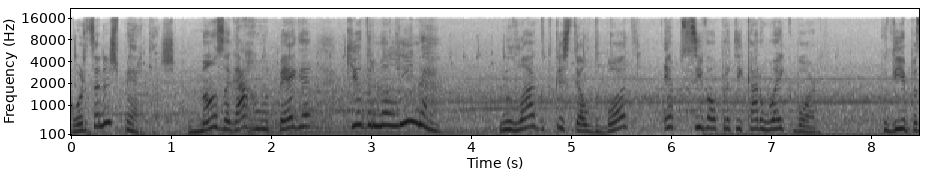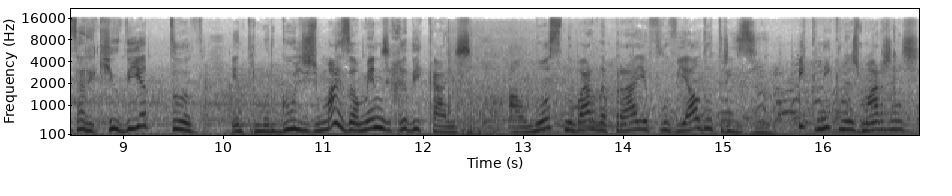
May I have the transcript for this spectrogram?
força nas pernas, mãos agarram a pega, que adrenalina! No lago de Castelo de Bode é possível praticar o wakeboard. Podia passar aqui o dia todo, entre mergulhos mais ou menos radicais, almoço no bar da praia fluvial do Trísio, piquenique nas margens.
